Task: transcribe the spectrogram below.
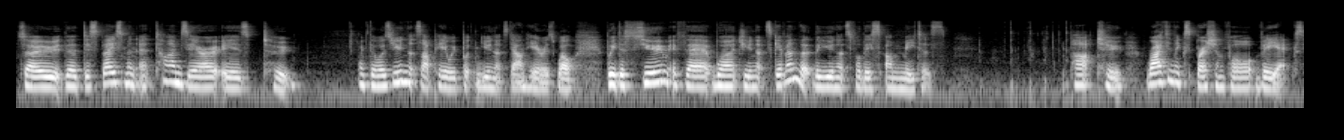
So the displacement at time 0 is 2. If there was units up here, we put units down here as well. We'd assume if there weren't units given that the units for this are meters. Part 2. Write an expression for Vx.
